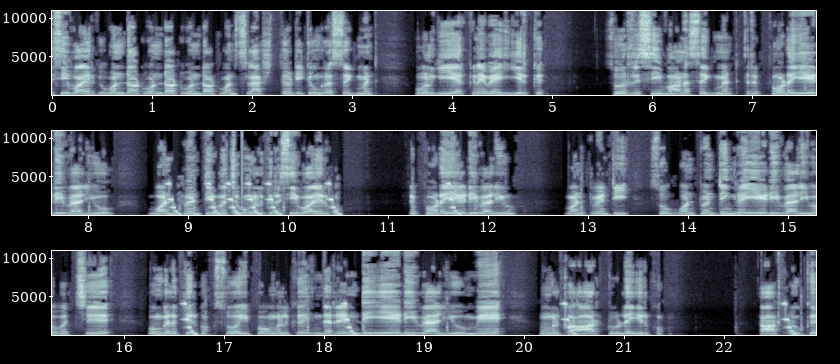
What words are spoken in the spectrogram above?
ரிசீவ் ஆயிருக்கு. One dot one dot one dot one slash thirty டூங்கிற செக்மெண்ட் உங்களுக்கு ஏற்கனவே இருக்குது ஸோ ரிசீவ் ஆன செக்மெண்ட் ரிப்போட ஏடி வேல்யூ ஒன் டுவெண்ட்டி வச்சு உங்களுக்கு ரிசீவ் ஆகிருக்கும் ரிப்போட AD value one twenty so one டுவெண்ட்டிங்கிற ஏடி வேல்யூவை வச்சு உங்களுக்கு இருக்கும். ஸோ இப்போ உங்களுக்கு இந்த ரெண்டு ஏடி வேல்யூமே உங்களுக்கு ஆர் டூவில் இருக்கும். ஆர் டூக்கு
